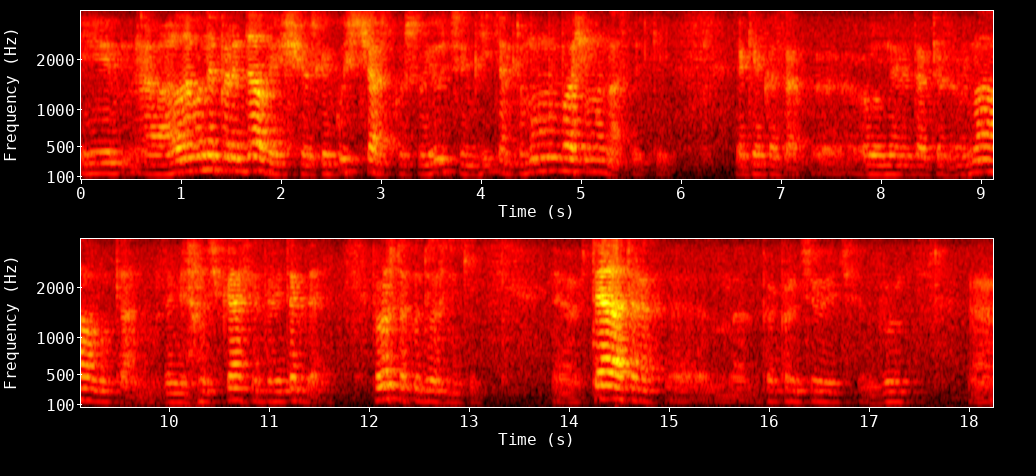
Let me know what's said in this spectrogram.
І, але вони передали щось, якусь частку свою цим дітям, тому ми бачимо наслідки. Як я казав, е, головний редактор журналу, там, завідувач кафедри і так далі. Просто художники. Е, В театрах е, працюють в е,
